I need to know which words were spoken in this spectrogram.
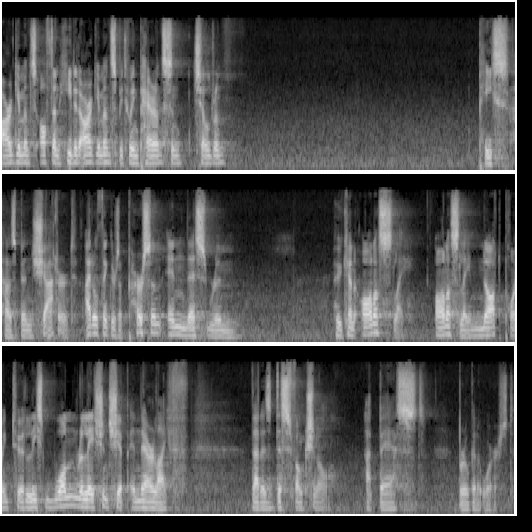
arguments, often heated arguments, between parents and children? peace has been shattered. I don't think there's a person in this room who can honestly, honestly not point to at least one relationship in their life that is dysfunctional at best, broken at worst?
